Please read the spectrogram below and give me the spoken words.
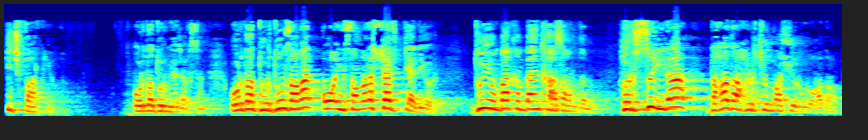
Hiç fark yok. Orada durmayacaksın. Orada durduğun zaman o insanlara şerh geliyor. Duyun bakın ben kazandım. Hırsıyla daha da hırçınlaşıyor o adam.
